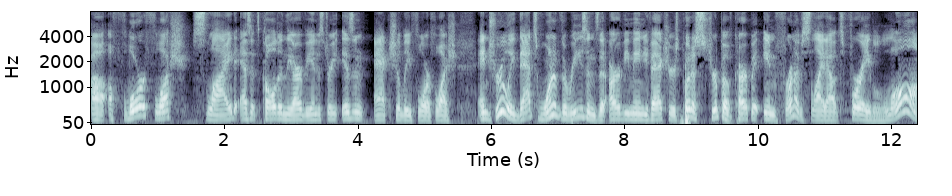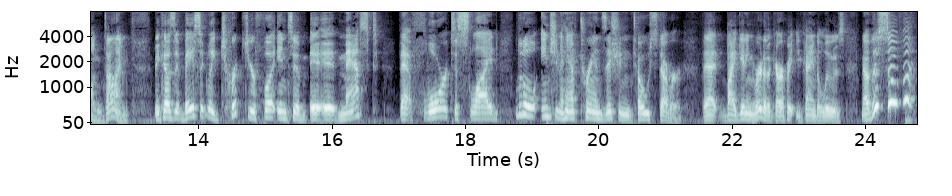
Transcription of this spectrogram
uh, a floor flush slide, as it's called in the RV industry, isn't actually floor flush. And truly, that's one of the reasons that RV manufacturers put a strip of carpet in front of slide outs for a long time. Because it basically tricked your foot into, it, it masked that floor to slide little inch and a half transition toe stubber that by getting rid of the carpet, you kind of lose. Now this sofa,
